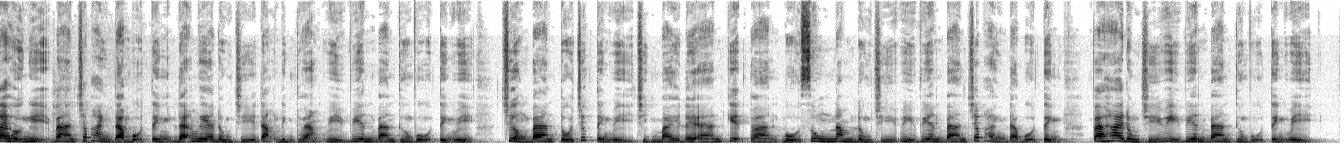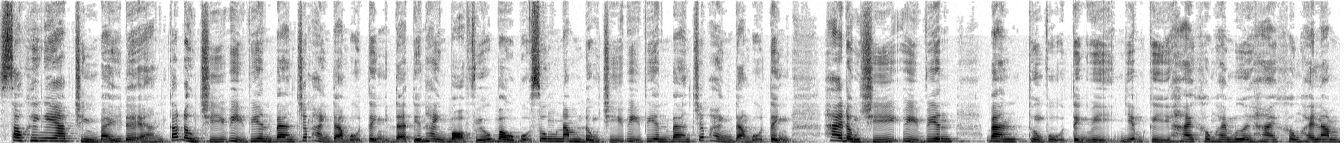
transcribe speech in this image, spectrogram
Tại hội nghị, Ban chấp hành Đảng Bộ tỉnh đã nghe đồng chí Đặng Đình Thoảng, Ủy viên Ban Thường vụ tỉnh ủy, trưởng Ban tổ chức tỉnh ủy trình bày đề án kiện toàn bổ sung 5 đồng chí Ủy viên Ban chấp hành Đảng Bộ tỉnh và hai đồng chí Ủy viên Ban Thường vụ tỉnh ủy. Sau khi nghe trình bày đề án, các đồng chí Ủy viên Ban chấp hành Đảng Bộ tỉnh đã tiến hành bỏ phiếu bầu bổ sung 5 đồng chí Ủy viên Ban chấp hành Đảng Bộ tỉnh, hai đồng chí Ủy viên Ban Thường vụ tỉnh ủy nhiệm kỳ 2020-2025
